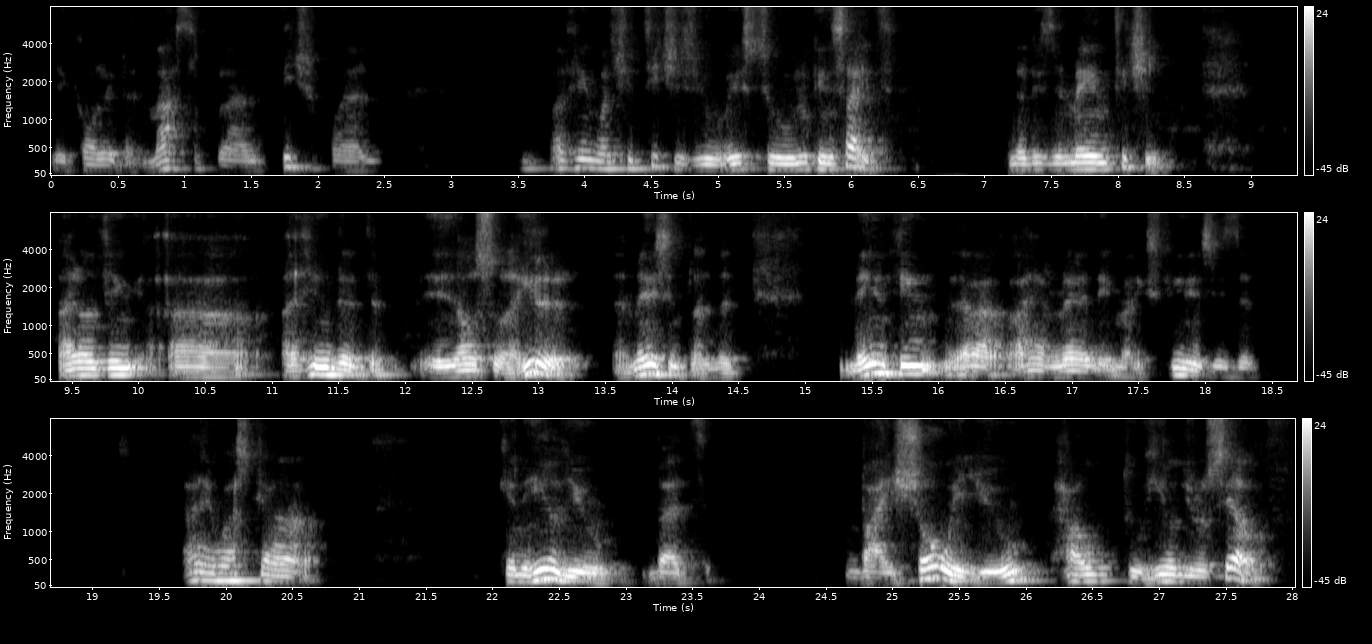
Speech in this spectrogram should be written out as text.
They call it a master plan, teacher plant. I think what she teaches you is to look inside. That is the main teaching. I don't think, uh, I think that it's also a healer, a medicine plant, but main thing that I have read in my experience is that ayahuasca can heal you, but by showing you how to heal yourself,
